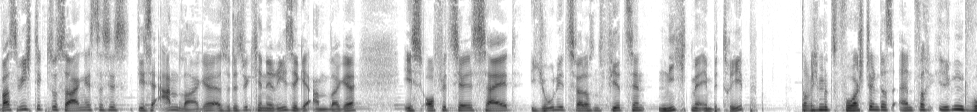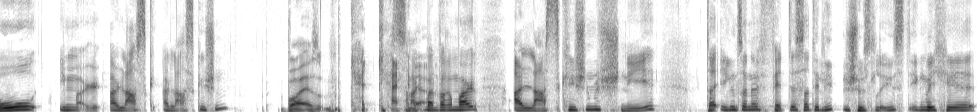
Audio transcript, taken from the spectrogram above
Was wichtig zu sagen ist, das ist diese Anlage, also das ist wirklich eine riesige Anlage, ist offiziell seit Juni 2014 nicht mehr in Betrieb. Darf ich mir jetzt vorstellen, dass einfach irgendwo im Al- Alask Alaskischen, Boah, also ke- keine sagt man einfach einmal, alaskischem Schnee, da irgendeine fette Satellitenschüssel ist, irgendwelche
